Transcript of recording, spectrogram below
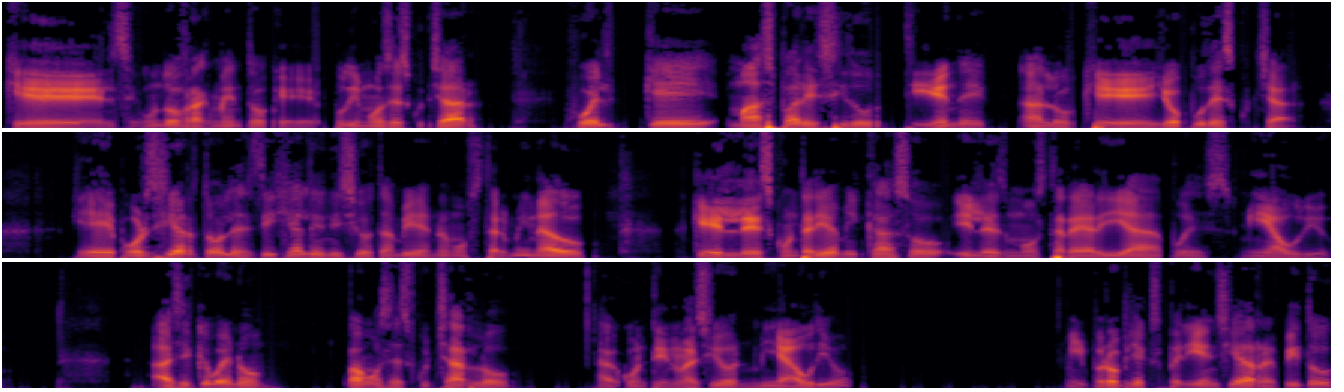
que el segundo fragmento que pudimos escuchar fue el que más parecido tiene a lo que yo pude escuchar. Que por cierto, les dije al inicio también, no hemos terminado, que les contaría mi caso y les mostraría pues mi audio. Así que bueno, vamos a escucharlo a continuación, mi audio, mi propia experiencia, repito,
